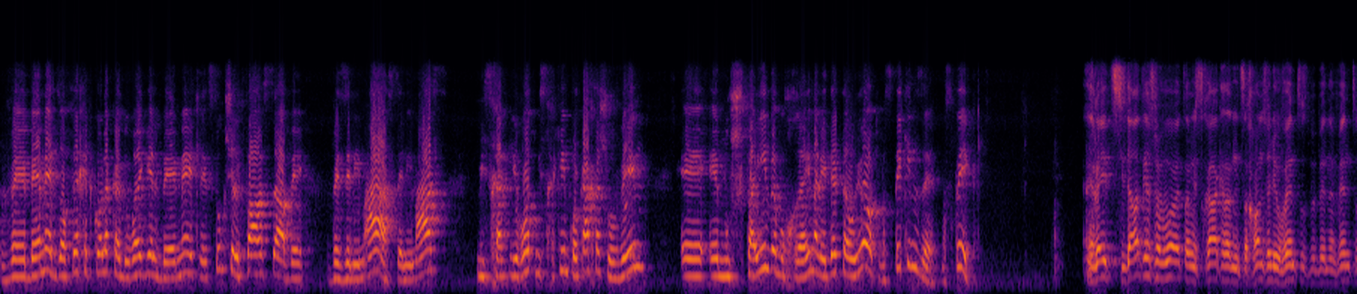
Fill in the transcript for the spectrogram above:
ובאמת זה הופך את כל הכדורגל באמת לסוג של פארסה ו- וזה נמאס, זה נמאס משחק, לראות משחקים כל כך חשובים אה, אה, מושפעים ומוכרעים על ידי טעויות, מספיק עם זה, מספיק. אני ראיתי, סידרתי השבוע את המשחק, את הניצחון של יובנטוס בבנבנטו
